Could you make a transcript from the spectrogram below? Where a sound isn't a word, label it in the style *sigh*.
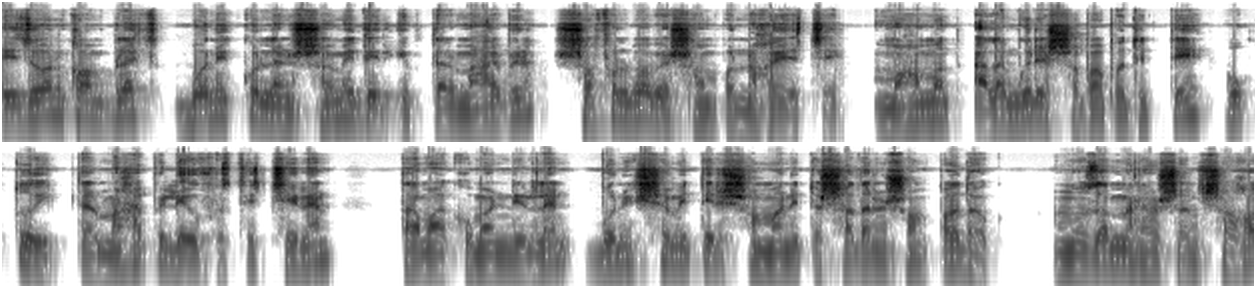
Rizwan complex বণিক কল্যাণ সমিতির ইফতার মাহফিল সফলভাবে সম্পন্ন হয়েছে। মোহাম্মদ আলমগীরের সভাপতিত্বে উক্ত ইফতার মাহফিলে উপস্থিত ছিলেন তামা কমান্ডি লাইন বণিক সমিতির সম্মানিত সাধারণ সম্পাদক মোজাম্মেল হোসেন সহ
